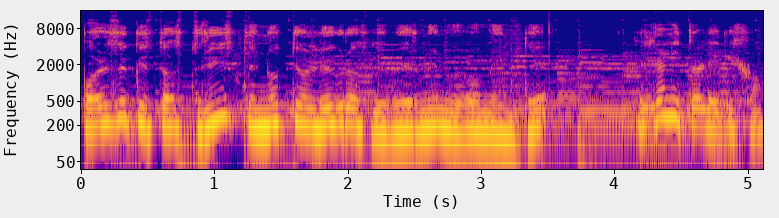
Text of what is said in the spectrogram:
parece que estás triste, ¿no te alegras de verme nuevamente? El granito le dijo,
